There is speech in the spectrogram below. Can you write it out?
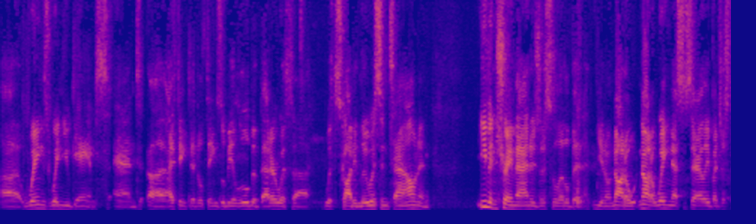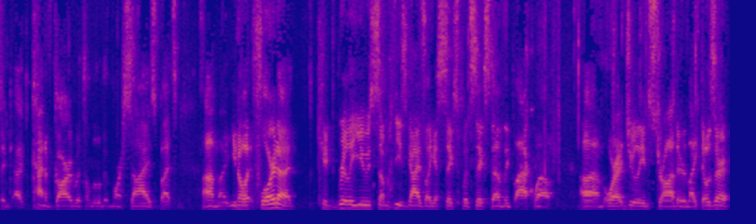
uh, wings win you games, and uh, I think that things will be a little bit better with uh, with Scottie Lewis in town, and even Tre Mann, who's just a little bit, you know, not a not a wing necessarily, but just a, a kind of guard with a little bit more size. But um, you know, Florida could really use some of these guys like a six foot six Dudley Blackwell um, or a Julian Strawther. Like those are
